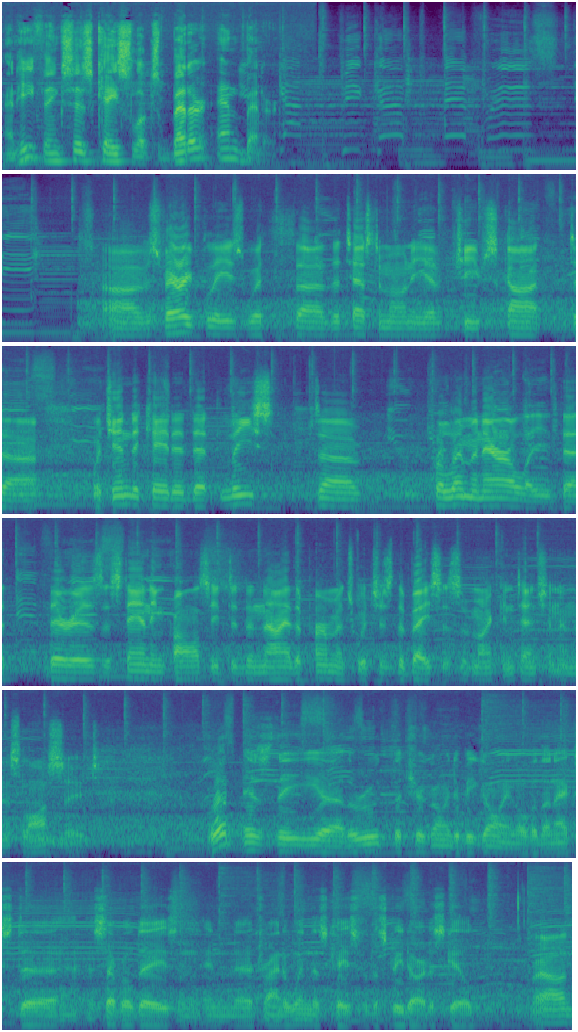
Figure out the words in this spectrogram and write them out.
and he thinks his case looks better and better. Uh, I was very pleased with uh, the testimony of Chief Scott, uh, which indicated at least uh, preliminarily that there is a standing policy to deny the permits, which is the basis of my contention in this lawsuit. What is the uh, the route that you're going to be going over the next uh, several days in, in uh, trying to win this case for the Street Artists Guild? Well,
